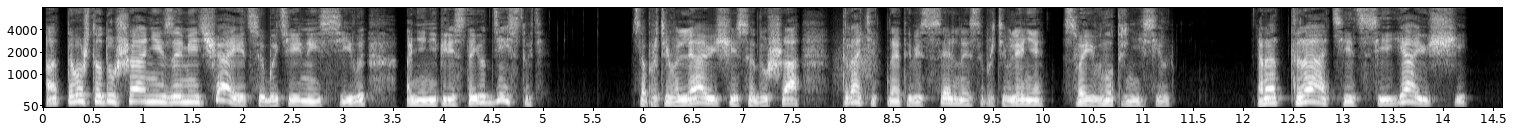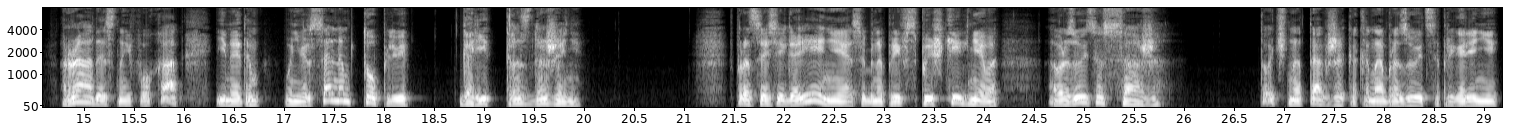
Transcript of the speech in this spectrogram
От того, что душа не замечает событийные силы, они не перестают действовать. Сопротивляющаяся душа тратит на это бесцельное сопротивление свои внутренние силы. Она тратит сияющий, радостный фохат, и на этом универсальном топливе горит раздражение. В процессе горения, особенно при вспышке гнева, образуется сажа, точно так же, как она образуется при горении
